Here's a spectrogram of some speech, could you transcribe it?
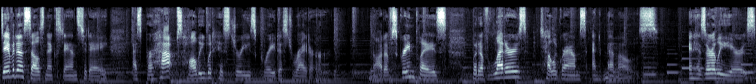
David O. Selznick stands today as perhaps Hollywood history's greatest writer. Not of screenplays, but of letters, telegrams, and memos. In his early years,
